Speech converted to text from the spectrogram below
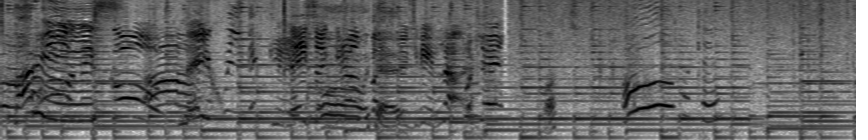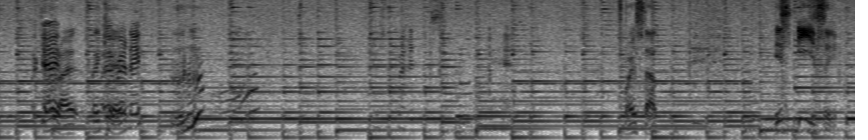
Sparris! Oh, God. Nej, skitäckligt! Det är så Oh, grönt bara okay. du grillar. Okej, What? Oh, okay. okej. Alright, Are you okay. ready? Mm-hmm. What is that? It's easy.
